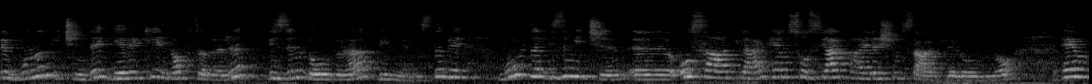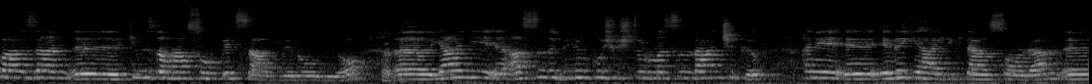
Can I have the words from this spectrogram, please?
ve bunun içinde gerekli noktaları bizim doldurabilmemiz. Tabi burada bizim için e, o saatler hem sosyal paylaşım saatleri oluyor, hem bazen e, kimi zaman sohbet saatleri oluyor. Ee, yani e, aslında günün koşuşturmasından çıkıp hani e, eve geldikten sonra e,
